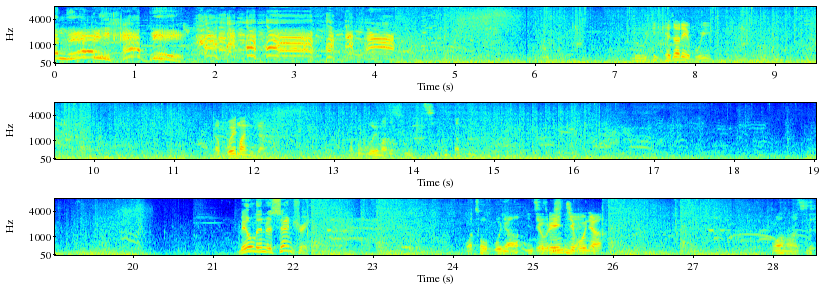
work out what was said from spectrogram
am very happy! 너 우리 팀 개잘해 모임 야 뭐에 맞느냐 나도 뭐에 맞아 죽었지 Building a sentry. 와 저거 뭐냐? 야 우리 엔지 뭐냐 와 진짜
